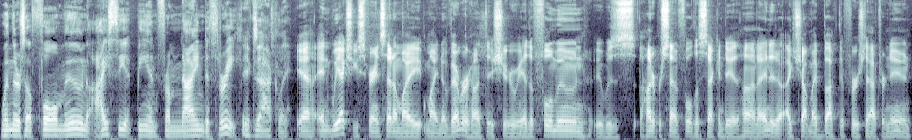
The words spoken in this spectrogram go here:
when there's a full moon. I see it being from nine to three. exactly. Yeah, and we actually experienced that on my, my November hunt this year. We had the full moon. It was 100% full the second day of the hunt. I ended up, I shot my buck the first afternoon,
